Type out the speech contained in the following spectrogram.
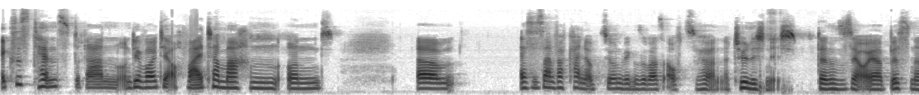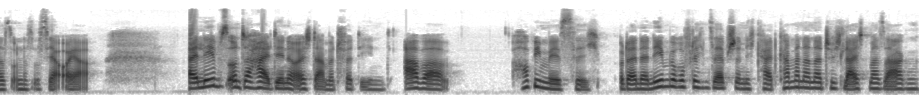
Existenz dran und ihr wollt ja auch weitermachen und ähm, es ist einfach keine Option, wegen sowas aufzuhören. Natürlich nicht. Denn es ist ja euer Business und es ist ja euer, euer Lebensunterhalt, den ihr euch damit verdient. Aber hobbymäßig oder in der nebenberuflichen Selbstständigkeit kann man dann natürlich leicht mal sagen,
